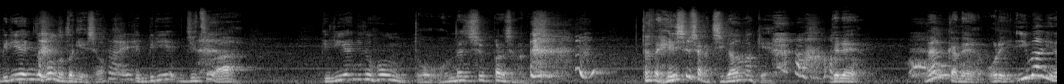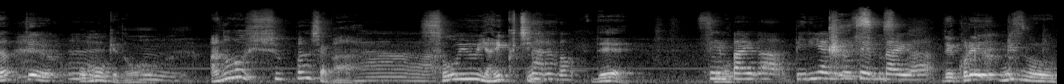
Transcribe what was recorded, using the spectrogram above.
ビリヤニの本の時でしょ、はい。でビリ実はビリヤニの本と同じ出版社なんですよ。ただ編集者が違うわけ。でねなんかね俺今になって思うけど、うんうん。あの出版社がそういうやり口で先輩がビリヤニの先輩が。でこれ水野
